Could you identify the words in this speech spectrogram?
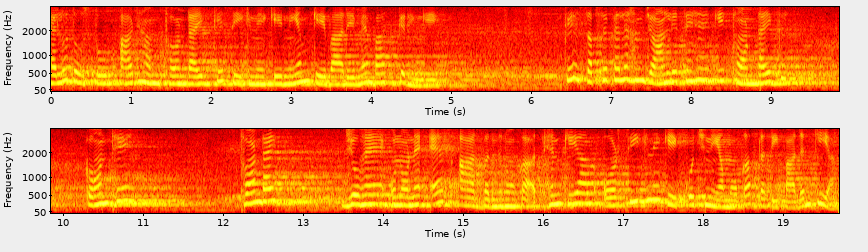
हेलो दोस्तों, आज हम थॉर्नडाइक के सीखने के नियम के बारे में बात करेंगे। कि सबसे पहले हम जान लेते हैं कि थॉर्नडाइक कौन थे। थॉर्नडाइक जो हैं, उन्होंने एस आर बंधनों का अध्ययन किया और सीखने के कुछ नियमों का प्रतिपादन किया।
